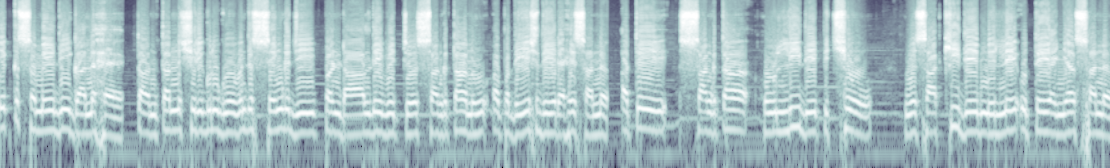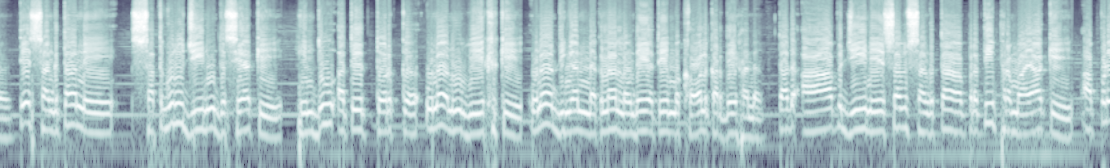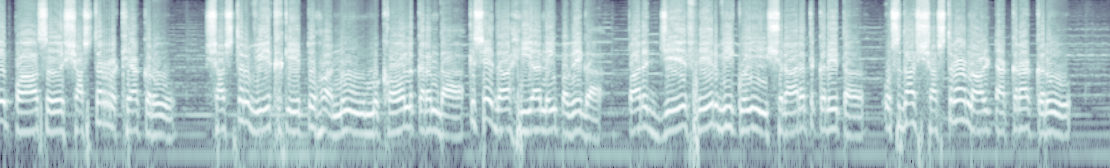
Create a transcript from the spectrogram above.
ਇੱਕ ਸਮੇਂ ਦੀ ਗੱਲ ਹੈ। ਧੰਨ ਧੰਨ ਸ੍ਰੀ ਗੁਰੂ ਗੋਬਿੰਦ ਸਿੰਘ ਜੀ ਪੰਡਾਲ ਦੇ ਵਿੱਚ ਸੰਗਤਾਂ ਨੂੰ ਉਪਦੇਸ਼ ਦੇ ਰਹੇ ਸਨ ਅਤੇ ਸੰਗਤਾਂ ਹੋਲੀ ਦੇ ਪਿੱਛੋਂ ਵਿਸਾਖੀ ਦੇ ਮੇਲੇ ਉੱਤੇ ਆਈਆਂ ਸਨ ਤੇ ਸੰਗਤਾਂ ਨੇ ਸਤਿਗੁਰੂ ਜੀ ਨੂੰ ਦੱਸਿਆ ਕਿ ਹਿੰਦੂ ਅਤੇ ਤੁਰਕ ਉਹਨਾਂ ਨੂੰ ਵੇਖ ਕੇ ਉਹਨਾਂ ਦੀਆਂ ਨਕਲਾਂ ਲਾਉਂਦੇ ਅਤੇ ਮਖੌਲ ਕਰਦੇ ਹਨ। ਤਦ ਆਪ ਜੀ ਨੇ ਸਭ ਸੰਗਤਾਂ ਪ੍ਰਤੀ ਫਰਮਾਇਆ ਕਿ ਆਪਣੇ ਪਾਸ ਸ਼ਸਤਰ ਰੱਖਿਆ ਕਰੋ। ਸ਼ਸਤਰ ਵੇਖ ਕੇ ਤੁਹਾਨੂੰ ਮਖੌਲ ਕਰਨ ਦਾ ਕਿਸੇ ਦਾ ਹੀਆ ਨਹੀਂ ਪਵੇਗਾ। ਪਰ ਜੇ ਫੇਰ ਵੀ ਕੋਈ ਸ਼ਰਾਰਤ ਕਰੇ ਤਾਂ ਉਸ ਦਾ ਸ਼ਸਤਰਾਂ ਨਾਲ ਟਾਕਰਾ ਕਰੋ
